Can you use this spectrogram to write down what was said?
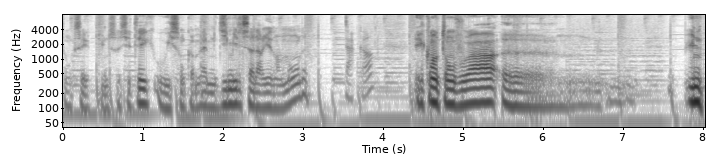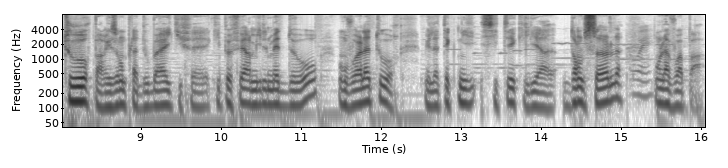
Donc c'est une société où ils sont quand même 10 000 salariés dans le monde. D'accord. Et quand on voit euh, une tour, par exemple à Dubaï, qui, fait, qui peut faire 1000 mètres de haut, on voit la tour. Mais la technicité qu'il y a dans le sol, Ouais. on la voit pas.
